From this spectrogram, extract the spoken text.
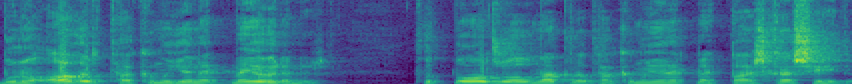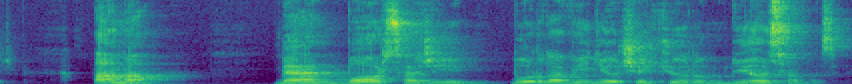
Bunu alır takımı yönetmeyi öğrenir. Futbolcu olmakla takımı yönetmek başka şeydir. Ama ben borsacıyım, burada video çekiyorum diyorsanız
